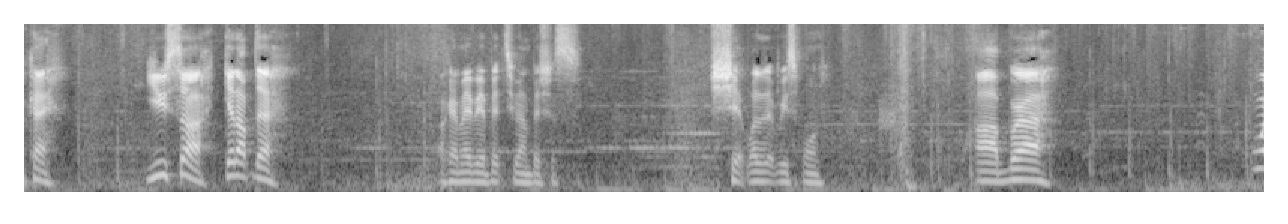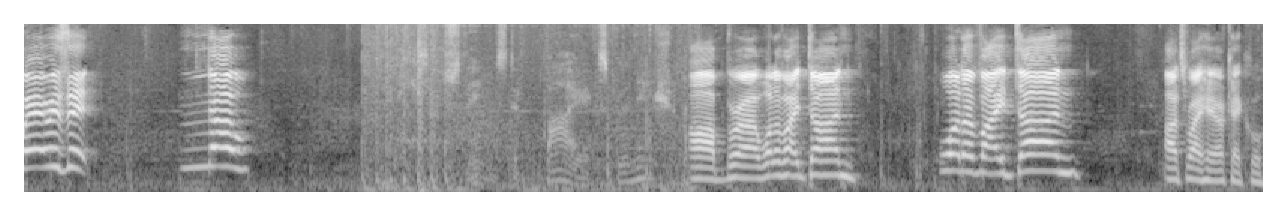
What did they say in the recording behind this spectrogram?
Okay. You, sir. Get up there. Okay, maybe a bit too ambitious. Shit, what did it respawn? Ah, bruh. Where is it? No! Defy explanation. Ah, bruh. What have I done? What have I done? Oh, it's right here. Okay, cool.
